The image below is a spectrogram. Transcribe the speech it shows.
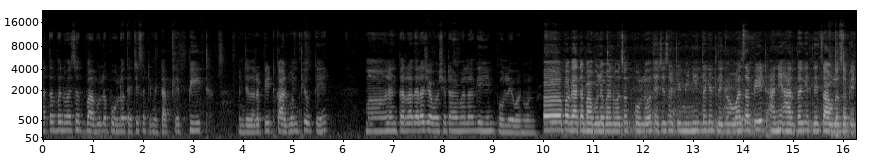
आता बनवायचं बाबूला पोलं त्याच्यासाठी मी टाकते पीठ. म्हणजे जरा पीठ कालवून ठेवते. मग नंतर त्याला जेवायच्या टायमाला घेईन पोले बनवून. बघा आता बाबूला बनवायचं पोलं त्याच्यासाठी मी इथं घेतले गव्हाचं पीठ आणि अर्धा घेतले चावलाचं पीठ.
